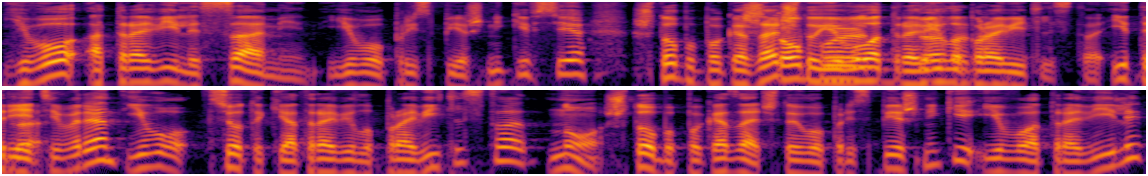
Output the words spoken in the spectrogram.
Его отравили сами его приспешники все, чтобы показать, чтобы... что его отравило да, да, правительство. И третий да. вариант. Его все-таки отравило правительство, но чтобы показать, что его приспешники его отравили,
